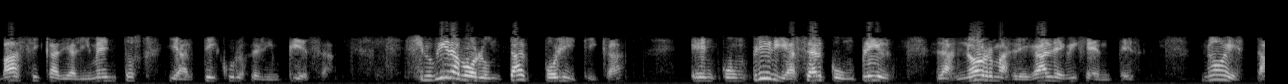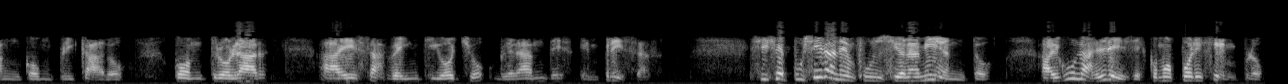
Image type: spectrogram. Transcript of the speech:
básica de alimentos y artículos de limpieza. Si hubiera voluntad política en cumplir y hacer cumplir las normas legales vigentes, no es tan complicado controlar a esas 28 grandes empresas. Si se pusieran en funcionamiento algunas leyes, como por ejemplo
